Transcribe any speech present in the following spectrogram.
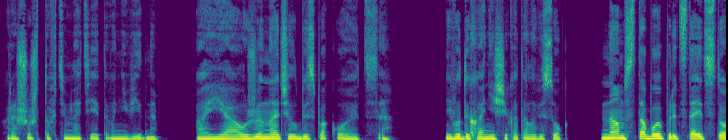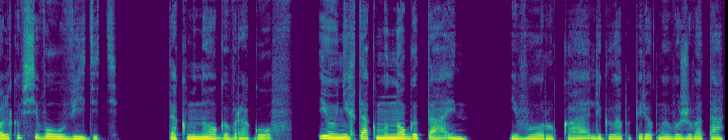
Хорошо, что в темноте этого не видно. А я уже начал беспокоиться. Его дыхание щекотало висок. Нам с тобой предстоит столько всего увидеть. Так много врагов, и у них так много тайн. Его рука легла поперек моего живота.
